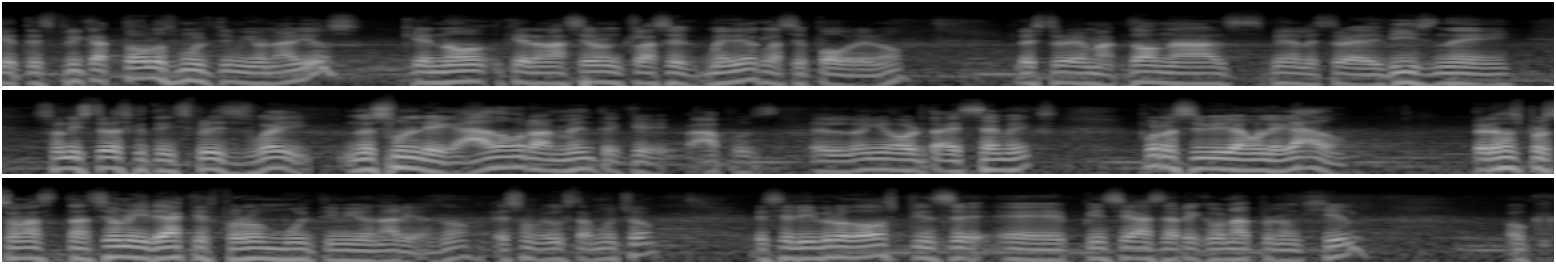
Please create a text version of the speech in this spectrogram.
que te explica a todos los multimillonarios que, no, que nacieron en clase media, clase pobre, ¿no? La historia de McDonald's, mira la historia de Disney. Son historias que te inspiran y dices, güey, no es un legado realmente que, ah, pues el dueño ahorita es Cemex, pues recibió ya un legado. Pero esas personas nacieron una idea que fueron multimillonarias, ¿no? Eso me gusta mucho. Ese libro 2, piense, eh, piense hacer rico en Apple Hill, ¿ok?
